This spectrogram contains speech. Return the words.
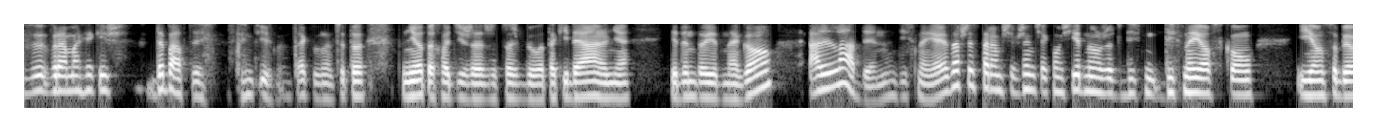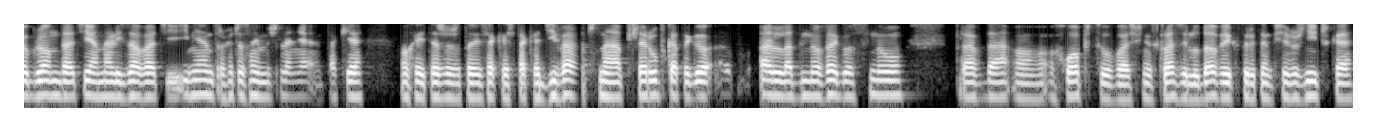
w, w ramach jakiejś debaty z tym filmem, tak? To znaczy, to, to nie o to chodzi, że, że coś było tak idealnie jeden do jednego. Aladdin Disneya, ja zawsze staram się wziąć jakąś jedną rzecz disneyowską i ją sobie oglądać i analizować i, i miałem trochę czasami myślenie takie, o hejterze, że to jest jakaś taka dziwaczna przeróbka tego alladynowego snu, prawda, o, o chłopcu właśnie z klasy ludowej, który tę księżniczkę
